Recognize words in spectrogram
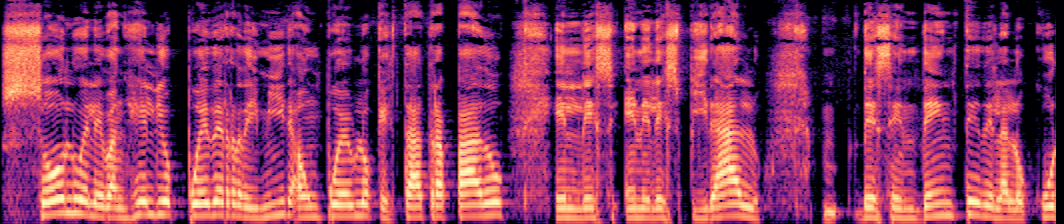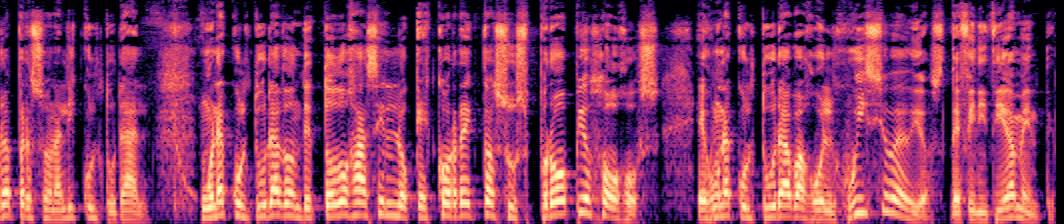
Solo el Evangelio puede redimir a un pueblo que está atrapado en, el espiral descendente de la locura personal y cultural. Una cultura donde todos hacen lo que es correcto a sus propios ojos. Es una cultura bajo el juicio de Dios, definitivamente.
